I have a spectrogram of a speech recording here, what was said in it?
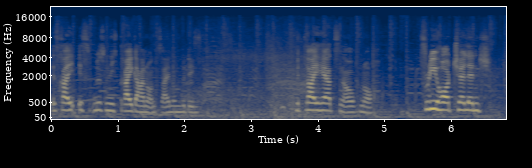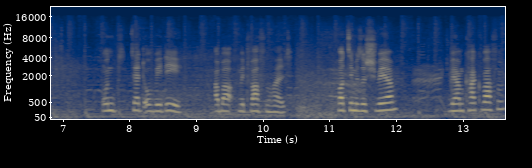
Es, rei es müssen nicht drei Ganons sein unbedingt. Mit drei Herzen auch noch. Free Horde Challenge und ZOWD. Aber mit Waffen halt. Trotzdem ist es schwer. Wir haben Kackwaffen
